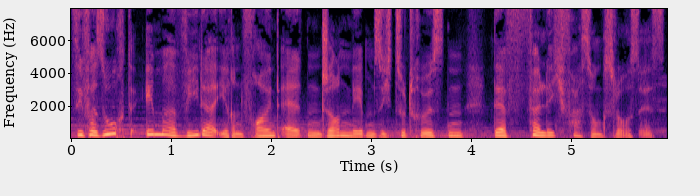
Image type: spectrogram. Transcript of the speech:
Sie versucht immer wieder ihren Freund Elton John neben sich zu trösten, der völlig fassungslos ist.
